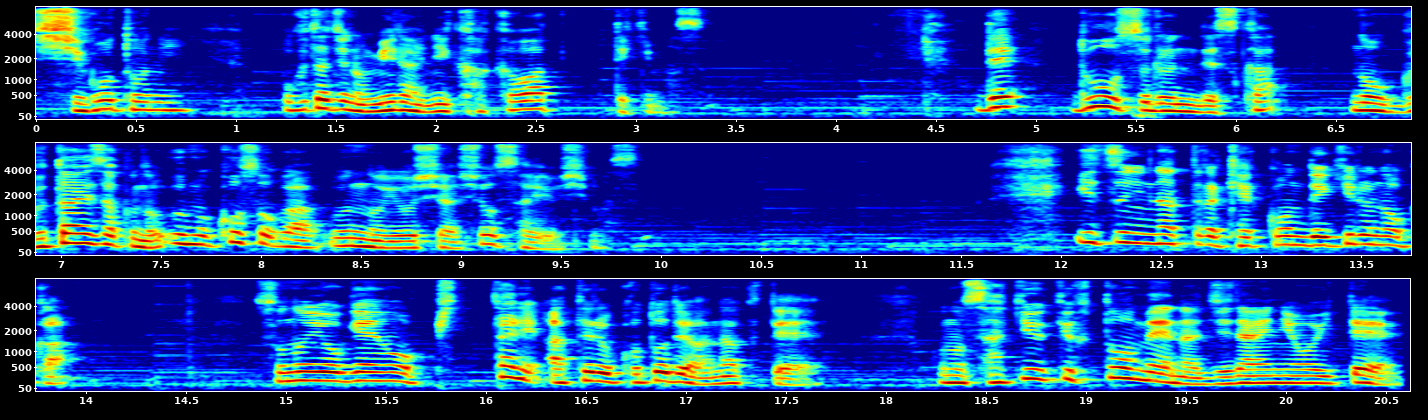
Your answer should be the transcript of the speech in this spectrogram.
仕事に僕たちの未来に関わってきます。でどうするんですか？の具体策の有無こそが運の良し悪しを左右します。いつになったら結婚できるのか？その予言をぴったり当てることではなくてこの先行き不透明な時代において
